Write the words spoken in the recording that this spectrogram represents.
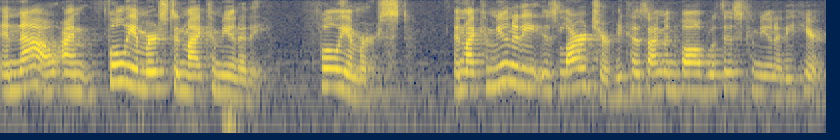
And now I'm fully immersed in my community, fully immersed. And my community is larger because I'm involved with this community here.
